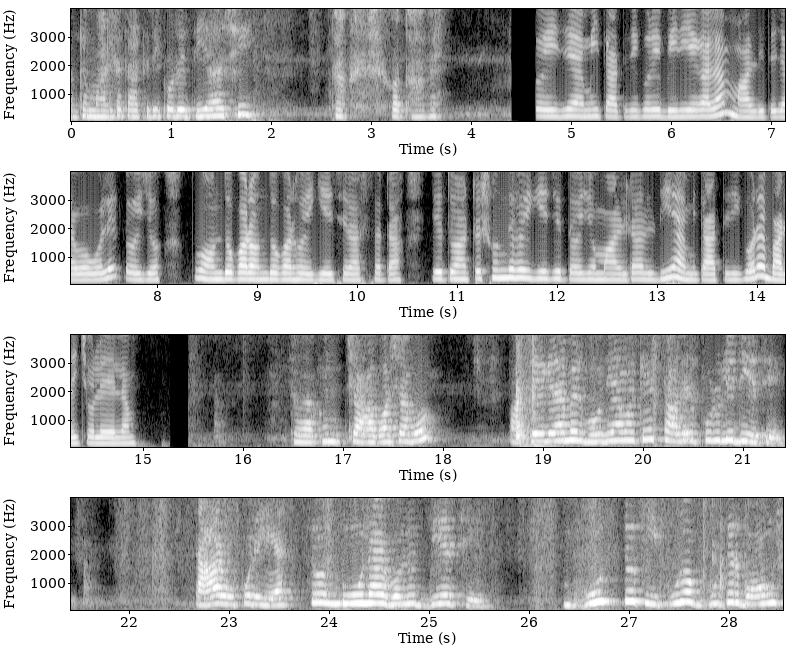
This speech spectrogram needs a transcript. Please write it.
আগে মালটা তাড়াতাড়ি করে দিয়ে আসি। তারপরে সে কথা হবে। তো এই যে আমি তাড়াতাড়ি করে বেরিয়ে গেলাম, মাল দিতে যাব বলে। তো ওই যে পুরো অন্ধকার অন্ধকার হয়ে গিয়েছে রাস্তাটা। যেহেতু অনেকটা সন্ধে হয়ে গিয়েছে, তো ওই যে মাল টাল দিয়ে আমি তাড়াতাড়ি করে বাড়ি চলে এলাম। তো এখন চা বসাবো। পাশের গ্রামের বৌদি আমাকে তালের পুরুলি দিয়েছে। তার উপরে এত নুন আর হলুদ দিয়েছে। ভূত তো কি? পুরো ভূতের বংশ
